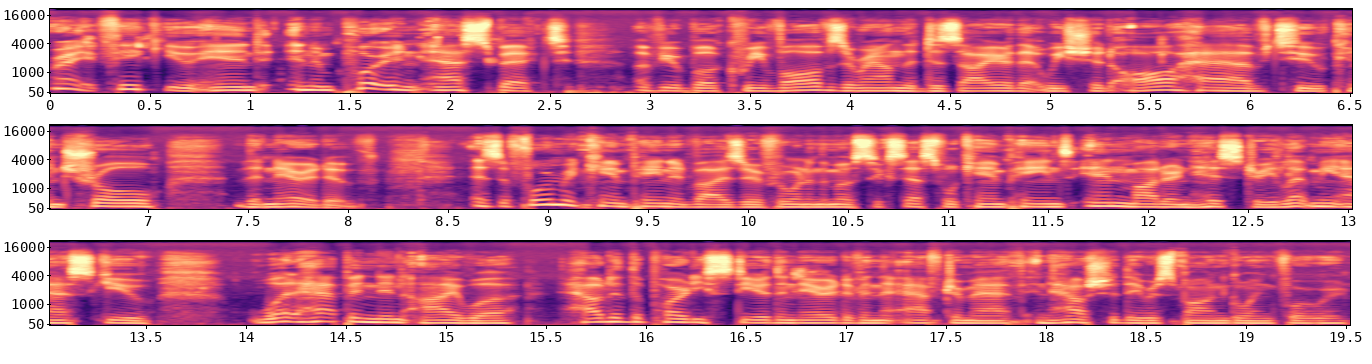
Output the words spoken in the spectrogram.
Right, thank you. And an important aspect of your book revolves around the desire that we should all have to control the narrative. As a former campaign advisor for one of the most successful campaigns in modern history, let me ask you what happened in Iowa? How did the party steer the narrative in the aftermath, and how should they respond going forward?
